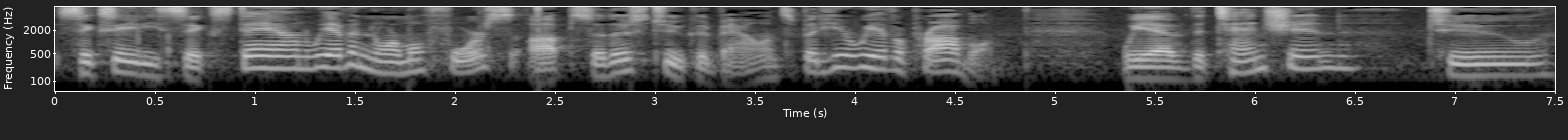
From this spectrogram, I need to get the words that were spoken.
686 down. We have a normal force up, so those two could balance. But here we have a problem. We have the tension to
